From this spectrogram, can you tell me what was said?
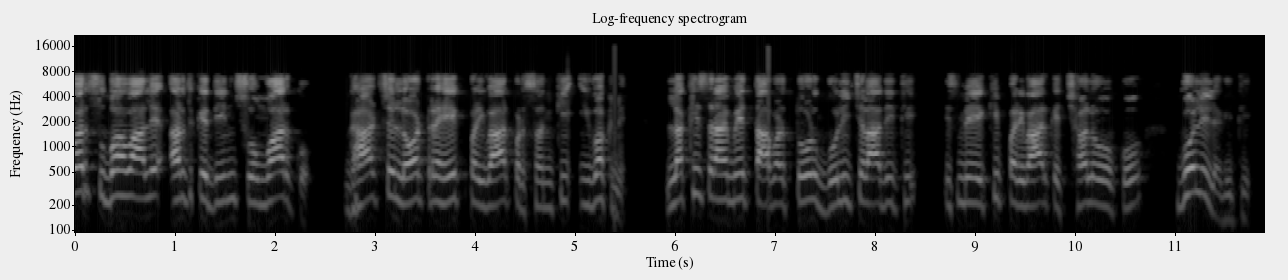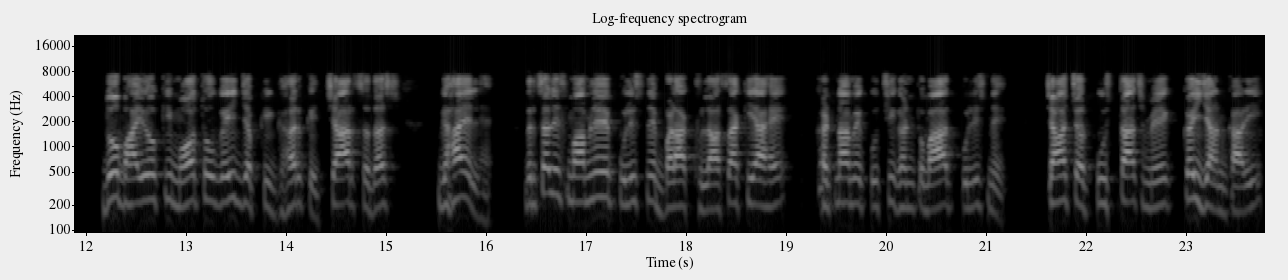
पर सुबह वाले अर्ध के दिन सोमवार को घाट से लौट रहे एक परिवार पर सनकी युवक ने लखीसराय में ताबड़तोड़ गोली चला दी थी। इसमें एक ही परिवार के छह लोगों को गोली लगी थी। दो भाइयों की मौत हो गई, जबकि घर के चार सदस्य घायल हैं। दरअसल इस मामले में पुलिस ने बड़ा खुलासा किया है। घटना में कुछ ही घंटों बाद पुलिस ने जाँच और पूछताछ में कई जानकारी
